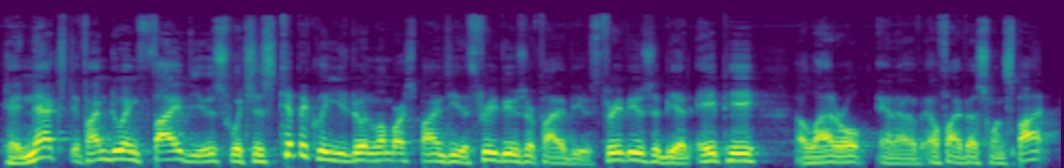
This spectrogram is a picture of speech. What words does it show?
Okay, next, if I'm doing five views, which is typically you're doing lumbar spines either three views or five views. Three views would be an AP, a lateral, and a L5S1 spot.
